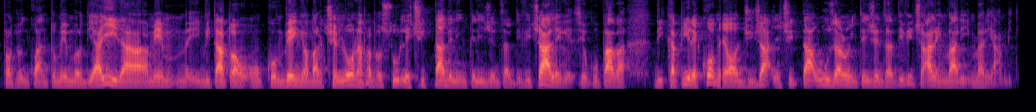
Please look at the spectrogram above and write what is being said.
proprio in quanto membro di AIDA, invitato a un convegno a Barcellona proprio sulle città dell'intelligenza artificiale che si occupava di capire come oggi già le città usano l'intelligenza artificiale in vari, in vari ambiti.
